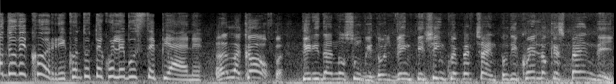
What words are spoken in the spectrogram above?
Ma dove corri con tutte quelle buste piene? Alla Coop ti ridanno subito il 25% di quello che spendi.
